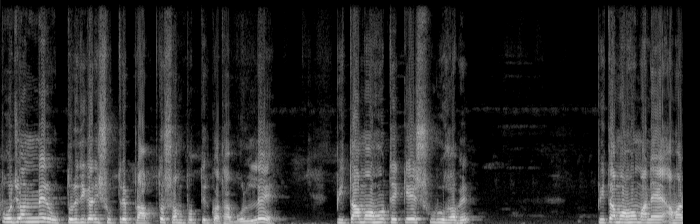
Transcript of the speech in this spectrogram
প্রজন্মের উত্তরাধিকারী সূত্রে প্রাপ্ত সম্পত্তির কথা বললে পিতামহ থেকে শুরু হবে। পিতামহ মানে আমার,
